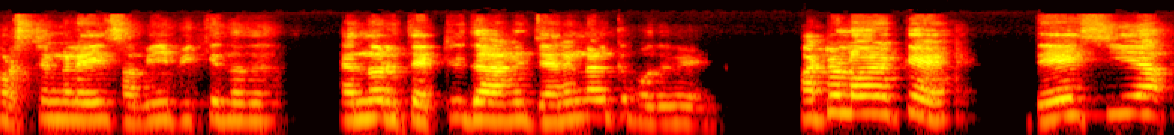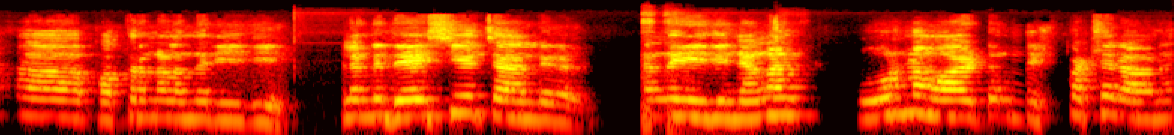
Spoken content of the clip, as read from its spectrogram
പ്രശ്നങ്ങളെയും സമീപിക്കുന്നത് എന്നൊരു തെറ്റിദ്ധാരണ ജനങ്ങൾക്ക് പൊതുവെ മറ്റുള്ളവരൊക്കെ ദേശീയ പത്രങ്ങൾ എന്ന രീതിയിൽ അല്ലെങ്കിൽ ദേശീയ ചാനലുകൾ എന്ന രീതിയിൽ ഞങ്ങൾ പൂർണമായിട്ടും നിഷ്പക്ഷരാണ്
